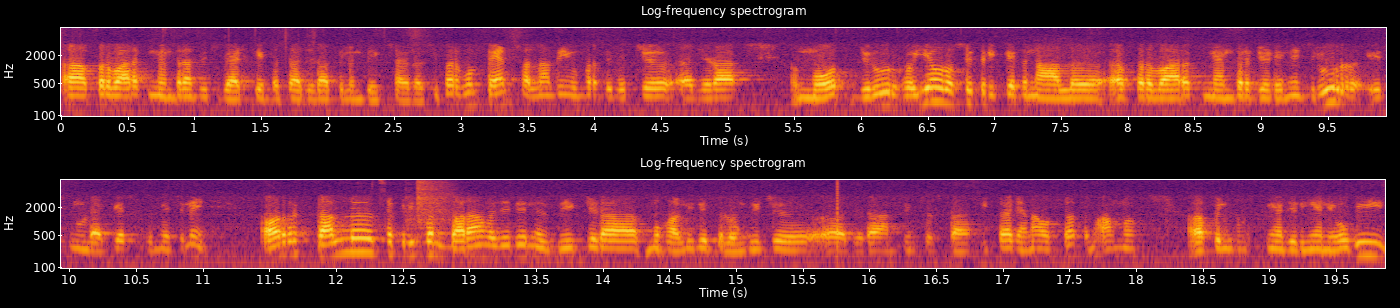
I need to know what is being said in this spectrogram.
ਅਹ, ਪਰਿਵਾਰਕ ਮੈਂਬਰਾਂ ਦੇ ਵਿੱਚ ਬੈਠ ਕੇ ਬੱਚਾ ਜਿਹੜਾ ਫਿਲਮ ਦੇਖ ਸਕਦਾ ਸੀ ਪਰ ਹੁਣ 65 ਸਾਲਾਂ ਦੀ ਉਮਰ ਦੇ ਵਿੱਚ ਅਹ, ਜਿਹੜਾ ਮੌਤ ਜ਼ਰੂਰ ਹੋਈ ਹੈ ਔਰ ਉਸੇ ਤਰੀਕੇ ਦੇ ਨਾਲ ਅਹ, ਪਰਿਵਾਰਕ ਮੈਂਬਰ ਜਿਹੜੇ ਨੇ ਜ਼ਰੂਰ ਇਸ ਨੂੰ ਲੈ ਕੇ ਸਦਮੇ 'ਚ ਨੇ ਔਰ ਕੱਲ ਤਕਰੀਬਨ 12 ਵਜੇ ਦੇ ਨਜ਼ਦੀਕ ਜਿਹੜਾ ਮੋਹਾਲੀ ਦੇ ਬਲੌਂਗੀ 'ਚ ਅਹ, ਜਿਹੜਾ ਅੰਤਿਮ ਸੰਸਕਾਰ ਕੀਤਾ ਜਾਣਾ ਉਸ ਦਾ तमाम ਅਹ, ਫਿਲਮ ਹਸਤੀਆਂ ਜਿਹੜੀਆਂ ਨੇ ਉਹ ਵੀ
